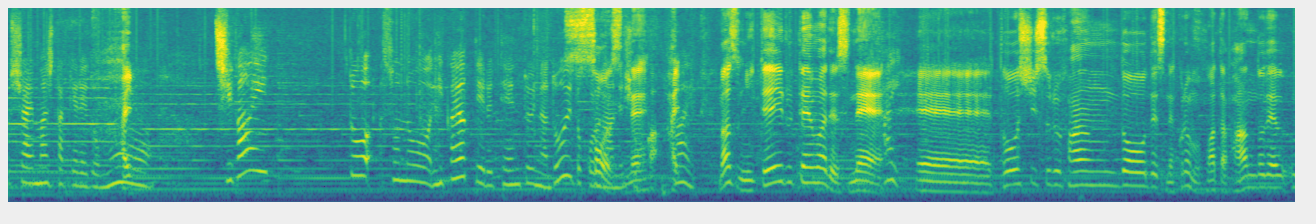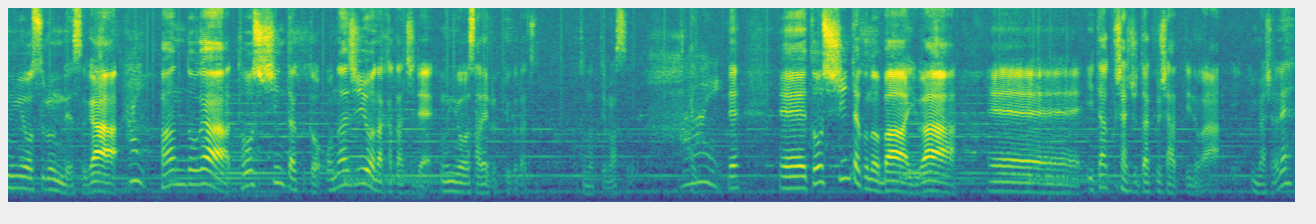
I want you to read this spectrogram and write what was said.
っしゃいましたけれども、はい、違いとその似通っている点というのはどういうところなんでしょうか？うね。はい、はい、まず似ている点はですね、はい、えー、投資するファンドですね。これもまたファンドで運用するんですが、はい、ファンドが投資信託と同じような形で運用されるという形っています。はい。で、えー、投資信託の場合は、えー、委託者受託者っていうのがいましたね。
